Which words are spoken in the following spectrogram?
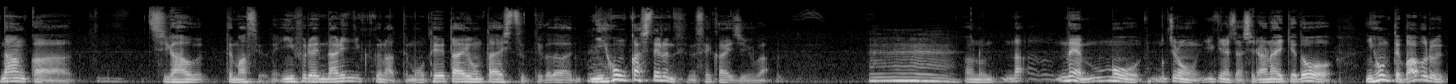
なんか違うってますよね。インフレになりにくくなってもう低体温体質っていうかだから日本化してるんですよね、世界中が。うん。あのなねもうもちろんゆきなちゃん知らないけど日本ってバブル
